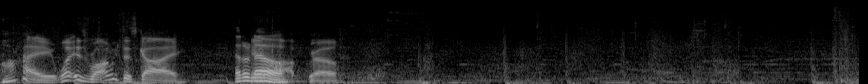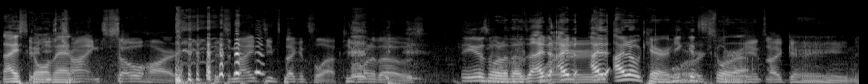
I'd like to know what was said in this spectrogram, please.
Why? What is wrong with this guy? I don't know. pop, bro. Nice Dude, goal, he's man. trying so hard. it's 19 seconds left. He's one of those. He is one of those. I I, I, I, don't care. He can score. experience I gain.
